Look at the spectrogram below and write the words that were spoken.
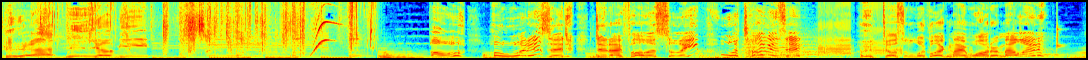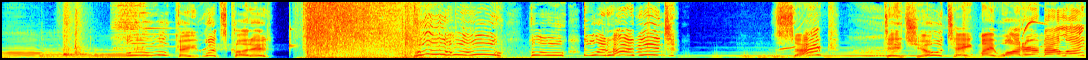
Yummy. What is it? Did I fall asleep? What time is it? It doesn't look like my watermelon. Oh, okay, let's cut it. Oh, oh, what happened? Zach? Did you take my watermelon?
